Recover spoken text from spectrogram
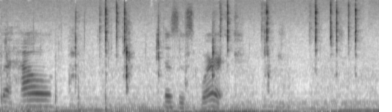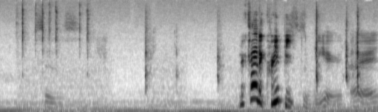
But how does this work? This is You're kind of creepy. this is weird. All right.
